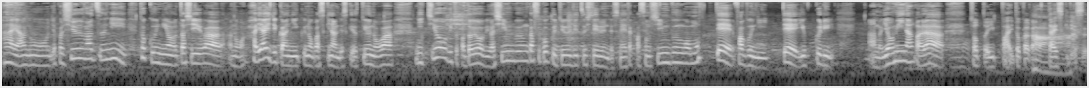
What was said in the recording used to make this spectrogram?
はい、あのやっぱり週末に特に私はあの早い時間に行くのが好きなんですけどっていうのは日曜日とか土曜日は新聞がすごく充実してるんですね。だからその新聞を持ってパブに行ってゆっくりあの読みながらちょっと一杯とかが大好きです。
